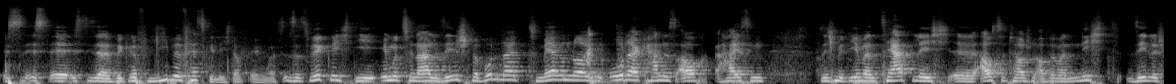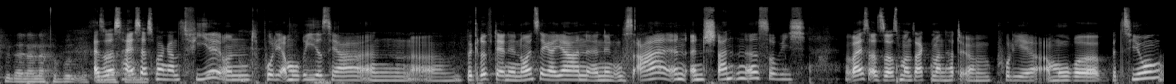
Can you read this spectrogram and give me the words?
ist, ist, äh, ist dieser Begriff Liebe festgelegt auf irgendwas? Ist es wirklich die emotionale, seelische Verbundenheit zu mehreren Leuten oder kann es auch heißen, sich mit jemandem zärtlich äh, auszutauschen, auch wenn man nicht seelisch miteinander verbunden ist? Also in das heißt erstmal ganz viel und Polyamorie ist ja ein ähm, Begriff, der in den 90er Jahren in den USA en- entstanden ist, so wie ich weiß. Also dass man sagt, man hat ähm, polyamore Beziehungen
